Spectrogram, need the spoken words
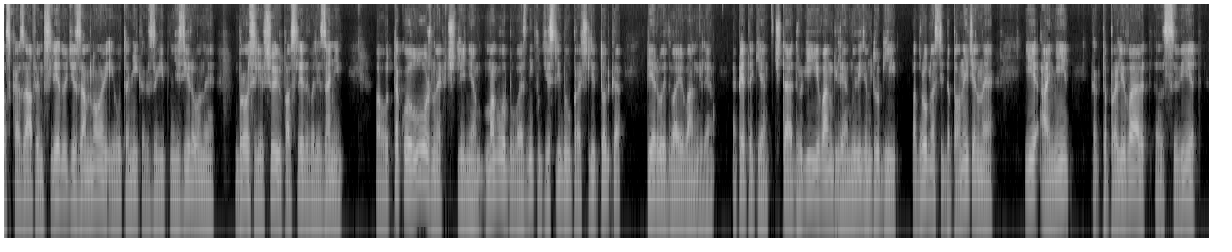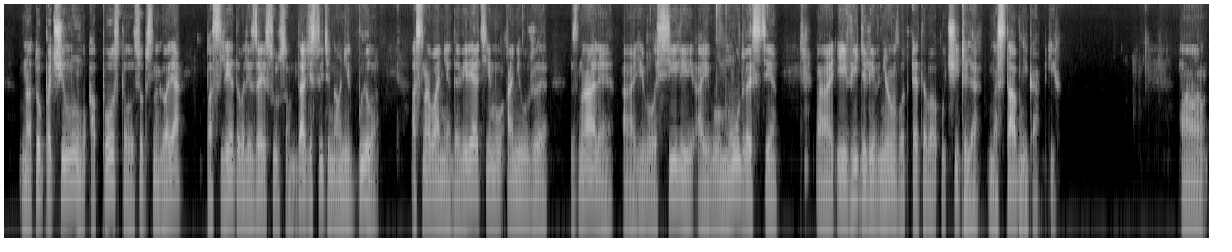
сказав им «следуйте за мной», и вот они, как загипнотизированные, бросили все и последовали за ним. Вот такое ложное впечатление могло бы возникнуть, если бы мы прочли только первые два Евангелия. Опять-таки, читая другие Евангелия, мы видим другие подробности, дополнительные, и они как-то проливают э, свет на то, почему апостолы, собственно говоря, последовали за Иисусом. Да, действительно, у них было основание доверять Ему, они уже знали о Его силе, о Его мудрости а, и видели в Нем вот этого учителя, наставника их. А,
